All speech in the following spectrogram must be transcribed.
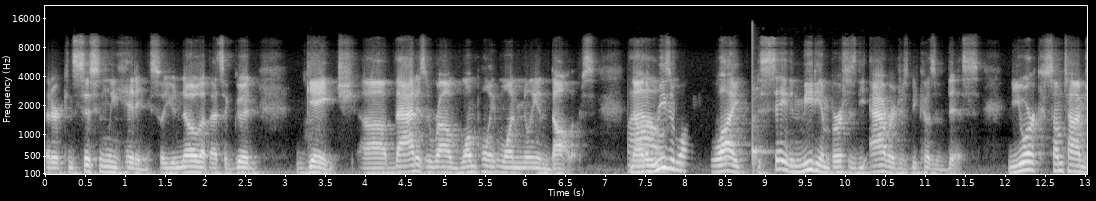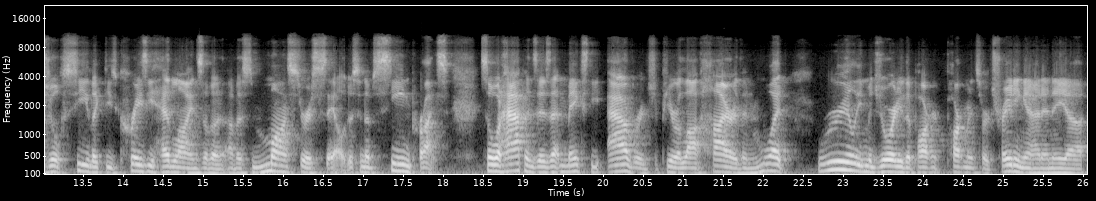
that are consistently hitting. So you know that that's a good gauge. Uh, that is around 1.1 million dollars. Wow. Now the reason why I like to say the median versus the average is because of this. New York, sometimes you'll see like these crazy headlines of a, of a monstrous sale, just an obscene price. So what happens is that makes the average appear a lot higher than what really majority of the apartments are trading at. And a, uh,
